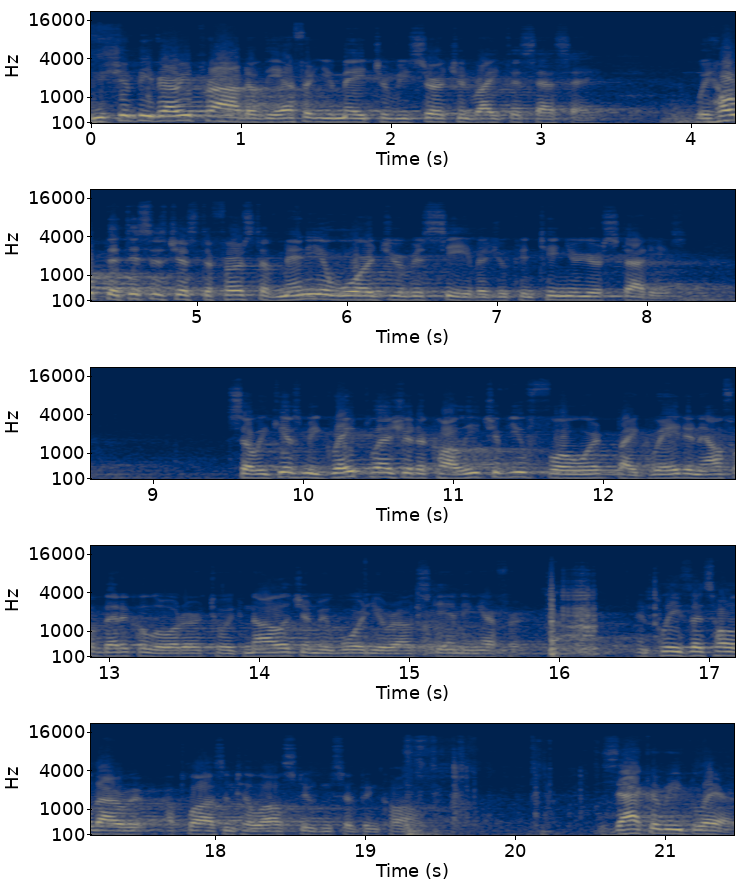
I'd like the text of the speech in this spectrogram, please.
you should be very proud of the effort you made to research and write this essay. We hope that this is just the first of many awards you receive as you continue your studies. So it gives me great pleasure to call each of you forward by grade in alphabetical order to acknowledge and reward your outstanding effort. And please, let's hold our applause until all students have been called. Zachary Blair.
